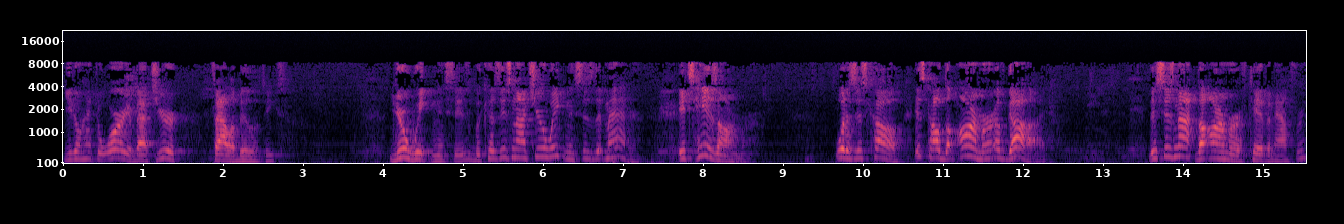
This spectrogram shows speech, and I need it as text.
you don't have to worry about your fallibilities your weaknesses because it's not your weaknesses that matter. It's His armor. What is this called? It's called the armor of God. This is not the armor of Kevin Alfred.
